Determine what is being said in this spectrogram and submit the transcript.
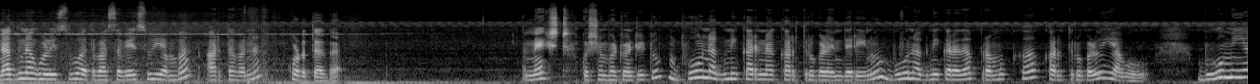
ನಗ್ನಗೊಳಿಸು ಅಥವಾ ಸವೆಸು ಎಂಬ ಅರ್ಥವನ್ನು ಕೊಡ್ತದೆ. Next question number twenty two ಭೂನಗ್ನೀಕರಣ ಕರ್ತೃಗಳೆಂದರೇನು? ಭೂನಗ್ನೀಕರಣದ ಪ್ರಮುಖ ಕರ್ತೃಗಳು ಯಾವುವು? ಭೂಮಿಯ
